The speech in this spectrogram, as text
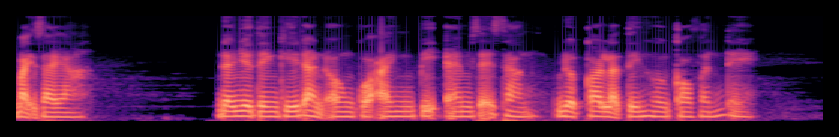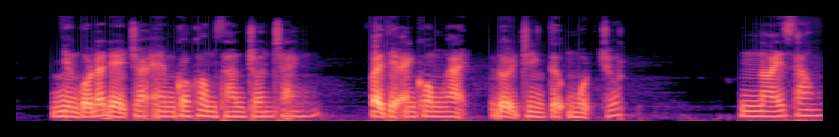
Mạnh dài à? Nếu như tình khí đàn ông của anh bị em dễ dàng được coi là tình hương có vấn đề, nhưng cô đã để cho em có không gian trốn tránh, vậy thì anh không ngại đổi trình tự một chút. Nói xong,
